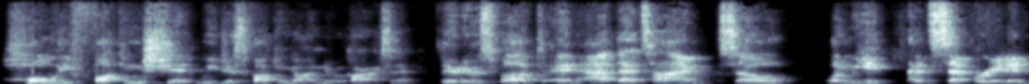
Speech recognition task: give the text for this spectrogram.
Holy fucking shit, we just fucking got into a car accident. Dude, it was fucked. And at that time, so when we had separated,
